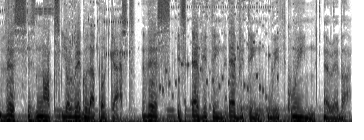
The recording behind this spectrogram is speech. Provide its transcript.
This is not your regular podcast. This is everything, everything with Queen Ereba.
